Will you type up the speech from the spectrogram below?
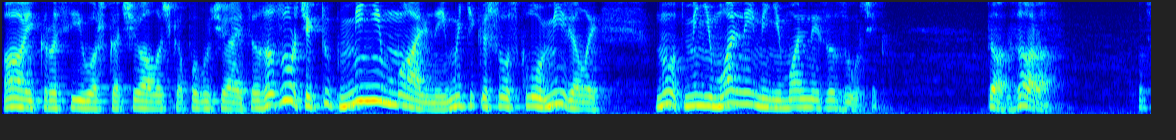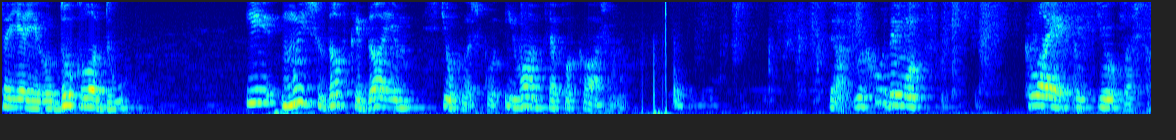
Ай, красива ж качалочка получається. Зазорчик тут мінімальний. Ми тільки що скло міряли. Ну от мінімальний мінімальний зазорчик. Так, зараз. Оце я його докладу. І ми сюди вкидаємо стеклишко і вам це покажемо. Так, виходимо клеїти стеклишко.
